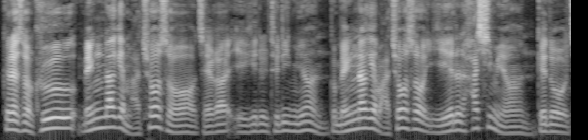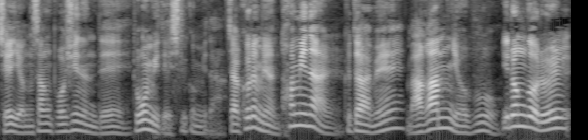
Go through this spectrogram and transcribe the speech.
그래서 그 맥락에 맞춰서 제가 얘기 를 드리면 그 맥락에 맞춰서 이해를 하시면 그래도 제 영상 보시는데 도움이 되실 겁니다. 자, 그러면 터미널, 그 다음에 마감 여부, 이런 거를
